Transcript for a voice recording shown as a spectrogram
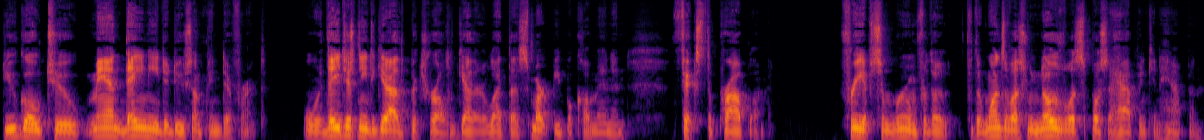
do you go to, man, they need to do something different? Or they just need to get out of the picture altogether, let the smart people come in and fix the problem. Free up some room for the for the ones of us who knows what's supposed to happen can happen.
